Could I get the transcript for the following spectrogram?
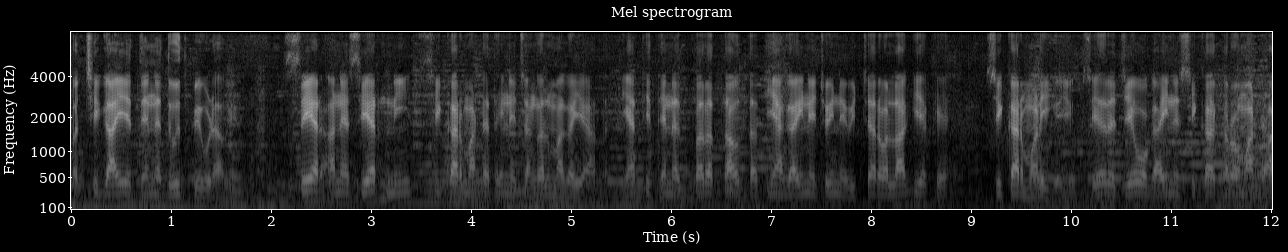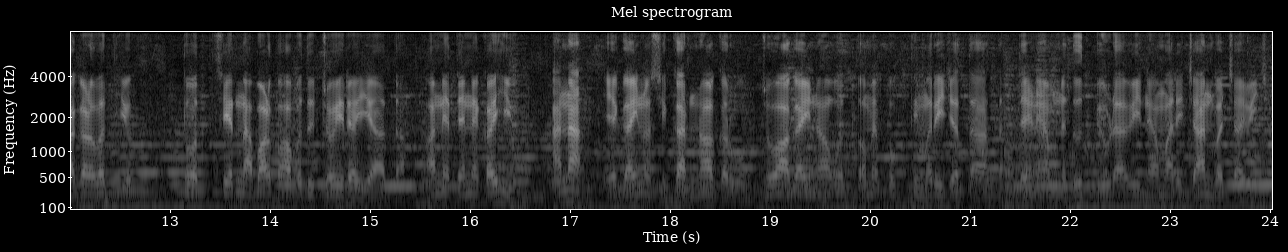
પછી ગાયે તેને દૂધ પીવડાવ્યું. શેર અને શેરની શિકાર માટે થઈને જંગલમાં ગયા હતા. ત્યાંથી તેને પરત આવતા ત્યાં ગાયને જોઈને વિચારવા લાગ્યા કે શિકાર મળી ગયો. શેરે જેવો ગાયને શિકાર કરવા માટે આગળ વધ્યો તો શેરના બાળકો આ બધું જોઈ રહ્યા હતા અને તેને કહ્યું, આના, એ ગાયનો શિકાર ન કરવો. જો આ ગાય ન હોત તો અમે ભૂખથી મરી જતા હતા. તેણે અમને દૂધ પીવડાવીને અમારી જાન બચાવી છે.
